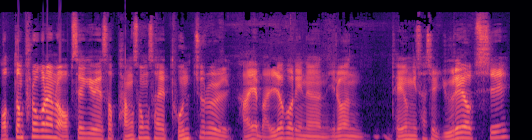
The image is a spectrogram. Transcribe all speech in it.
어떤 프로그램을 없애기 위해서 방송사의 돈줄을 아예 말려버리는 이런 대응이 사실 유례 없이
